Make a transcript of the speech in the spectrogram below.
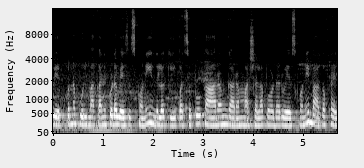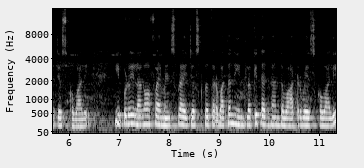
వేపుకున్న పూల్ మకాని కూడా వేసేసుకొని ఇందులోకి పసుపు కారం గరం మసాలా పౌడర్ వేసుకొని బాగా ఫ్రై చేసుకోవాలి. ఇప్పుడు ఇలాగ ఫైవ్ మినిట్స్ ఫ్రై చేసుకున్న తర్వాత దీంట్లోకి తగినంత వాటర్ వేసుకోవాలి.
